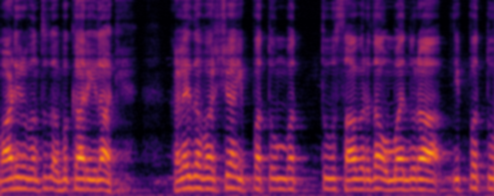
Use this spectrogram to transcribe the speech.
ಮಾಡಿರುವಂಥದ್ದು ಅಬಕಾರಿ ಇಲಾಖೆ. ಕಳೆದ ವರ್ಷ ಇಪ್ಪತ್ತೊಂಬತ್ತು ಸಾವಿರದ ಒಂಬೈನೂರ ಇಪ್ಪತ್ತು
